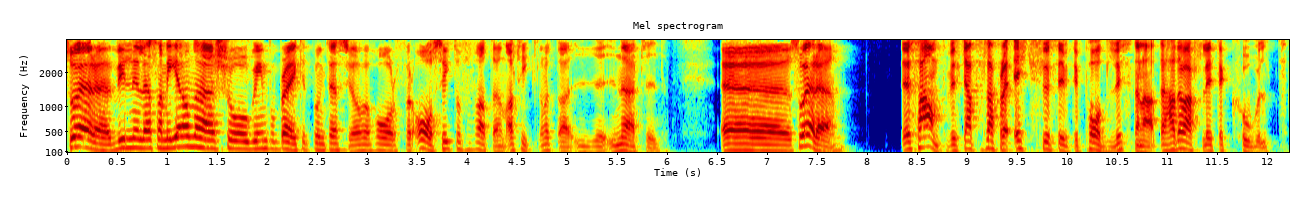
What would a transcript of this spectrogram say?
Så är det. Vill ni läsa mer om det här så gå in på breakit.se. Jag har för avsikt att författa en artikel om detta i, i närtid. Eh, så är det. Det är sant. Vi ska inte släppa det exklusivt till poddlyssnarna. Det hade varit lite coolt.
